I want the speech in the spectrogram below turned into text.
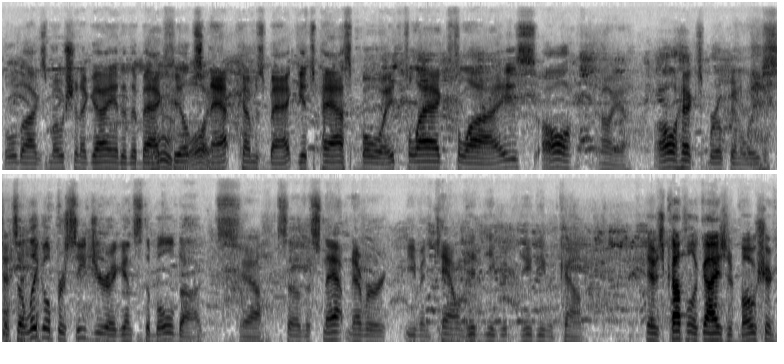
Bulldogs motion a guy into the backfield. boy. Snap comes back, gets past Boyd. Flag flies. All Oh yeah, all heck's broken loose. It's a legal procedure against the Bulldogs. yeah. So the snap never even counted. Didn't even didn't even count. There's a couple of guys in motion.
